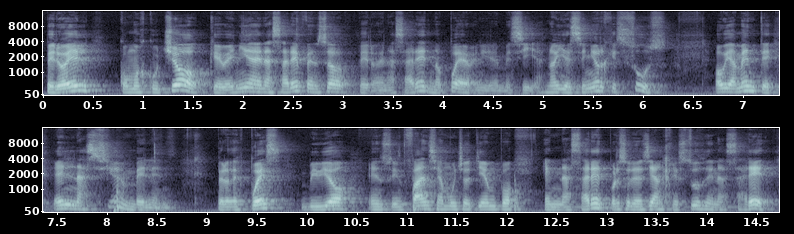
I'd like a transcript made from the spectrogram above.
Pero él, como escuchó que venía de Nazaret, pensó, pero de Nazaret no puede venir el Mesías, ¿no? Y el Señor Jesús, obviamente, él nació en Belén pero después vivió en su infancia mucho tiempo en Nazaret, por eso le decían Jesús de Nazaret.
